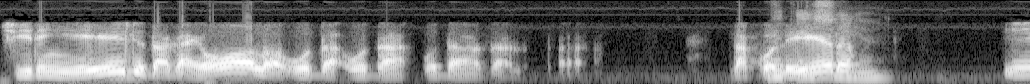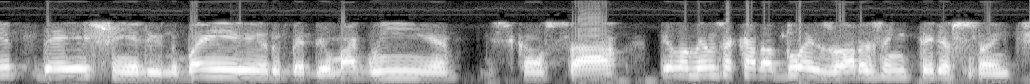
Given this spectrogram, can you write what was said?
Tirem ele da gaiola ou da, ou da, ou da, da, da, da coleira e deixem ele no banheiro, beber uma aguinha, descansar. Pelo menos a cada duas horas é interessante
